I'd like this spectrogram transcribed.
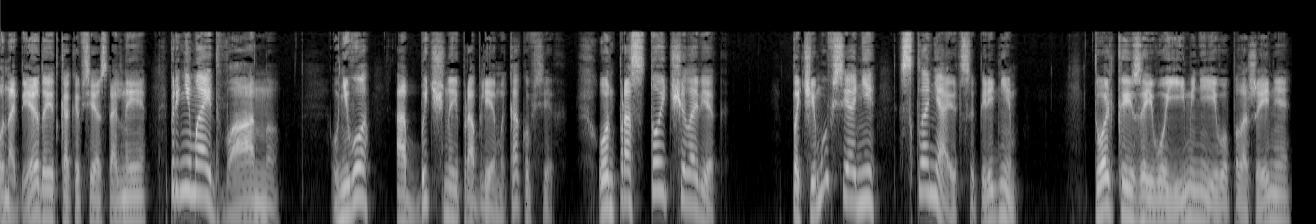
он обедает, как и все остальные, принимает ванну. У него обычные проблемы, как у всех. Он простой человек. Почему все они склоняются перед ним? Только из-за его имени и его положения,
